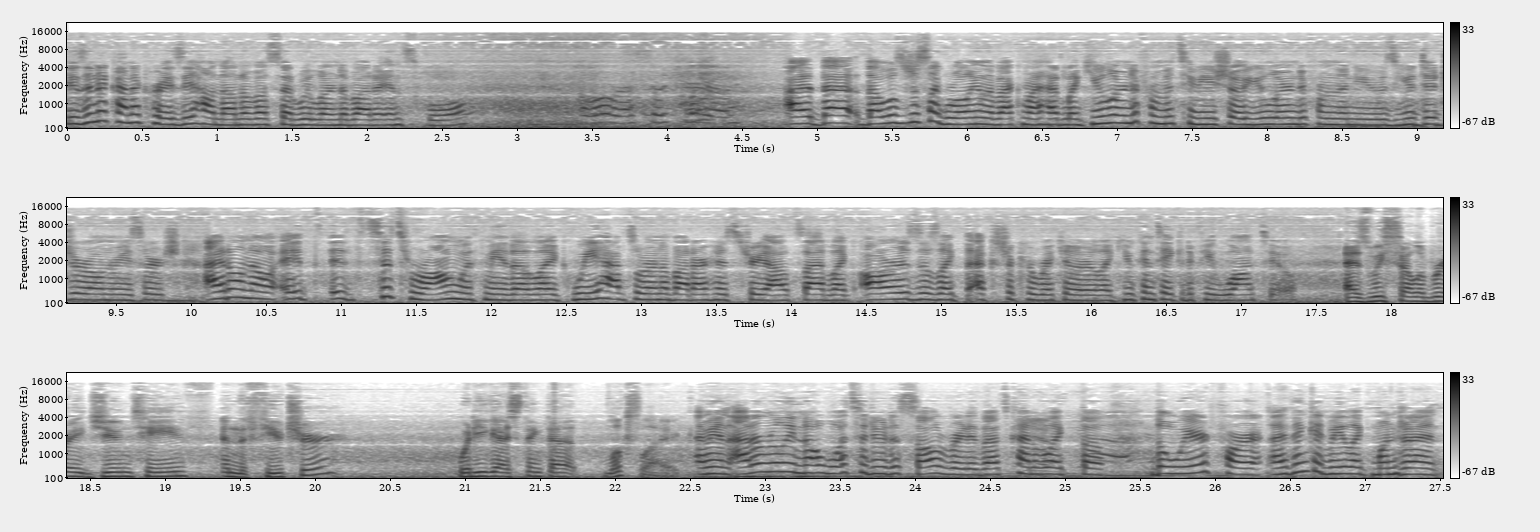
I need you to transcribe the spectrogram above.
Isn't it kind of crazy how none of us said we learned about it in school? Oh, that's so true. I, that that was just like rolling in the back of my head. Like you learned it from a TV show, you learned it from the news, you did your own research. I don't know. It it sits wrong with me that like we have to learn about our history outside. Like ours is like the extracurricular. Like you can take it if you want to. As we celebrate Juneteenth in the future, what do you guys think that looks like? I mean, I don't really know what to do to celebrate it. That's kind yeah. of like the the weird part. I think it'd be like one giant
